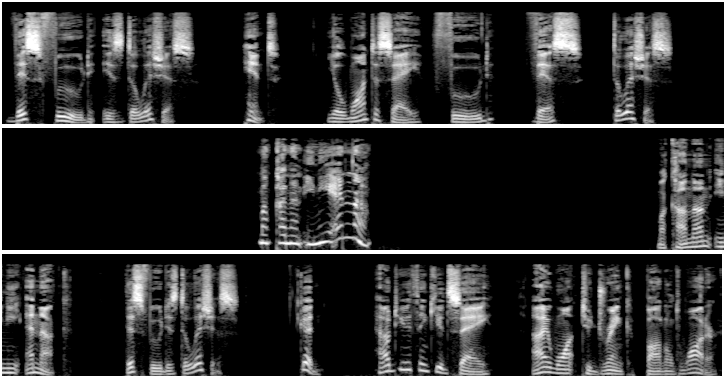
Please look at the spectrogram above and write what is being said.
This food is delicious? Hint. You'll want to say, Food, this, delicious. Makanan ini enak. Makanan ini enak. This food is delicious. Good. How do you think you'd say, I want to drink bottled water?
